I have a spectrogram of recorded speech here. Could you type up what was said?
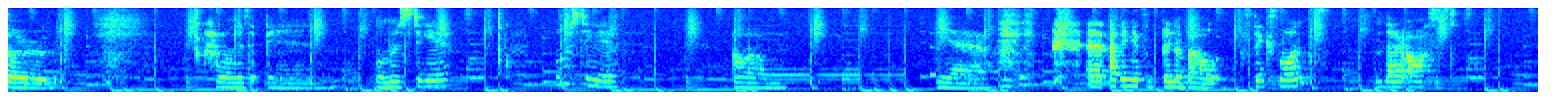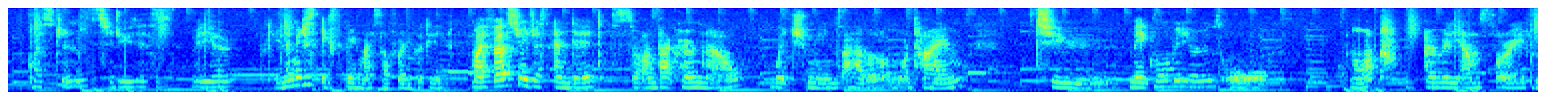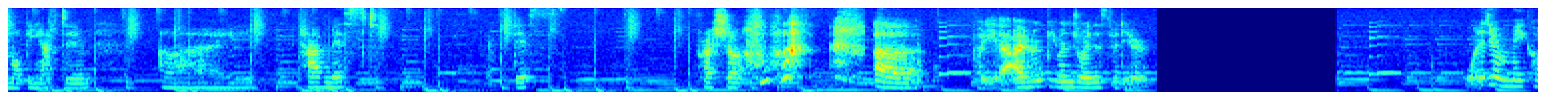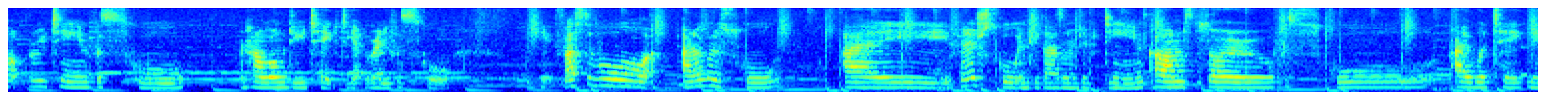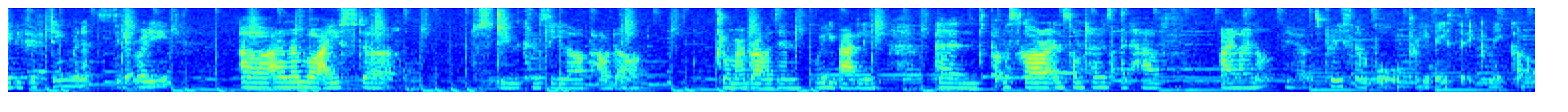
so how long has it been? Almost a year. Almost a year. Um yeah. And i think it's been about six months that i asked questions to do this video okay let me just explain myself really quickly my first year just ended so i'm back home now which means i have a lot more time to make more videos or not. I really am sorry for not being active. I have missed this pressure. uh, but yeah, I hope you enjoy this video. What is your makeup routine for school and how long do you take to get ready for school? Okay, first of all, I don't go to school. I finished school in 2015 um so for school I would take maybe 15 minutes to get ready. Uh, I remember I used to just do concealer powder draw my brows in really badly and put mascara and sometimes I'd have eyeliner. Yeah it's pretty simple pretty basic makeup.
